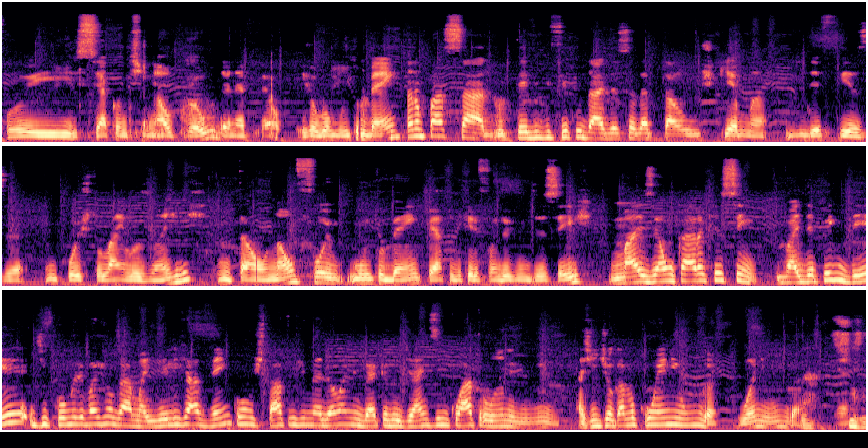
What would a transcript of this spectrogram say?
foi second team All Pro da NFL, jogou muito bem. Ano passado teve dificuldade de se adaptar ao esquema de defesa imposto lá em Los Angeles, então não foi muito bem perto do que ele foi em 2016. Mas é um cara que assim vai depender de como ele vai jogar, mas ele já vem com o status de melhor linebacker do Giants em quatro anos. A gente jogava com o N Unga, o N Unga, né?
